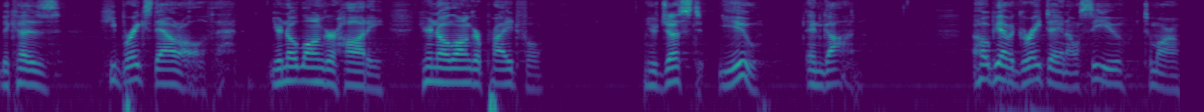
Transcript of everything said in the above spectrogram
because He breaks down all of that. You're no longer haughty, you're no longer prideful. You're just you and God. I hope you have a great day, and I'll see you tomorrow.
